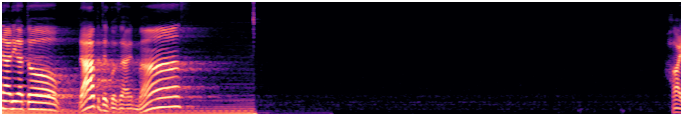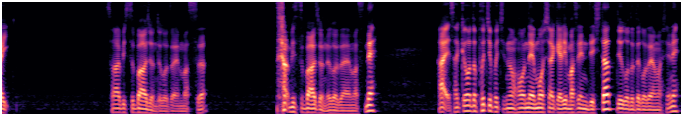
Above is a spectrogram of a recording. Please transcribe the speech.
なありがとう。ラブでございます。はい。サービスバージョンでございます。サービスバージョンでございますね。はい。先ほどプチプチの方ね申し訳ありませんでしたということでございましてね。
